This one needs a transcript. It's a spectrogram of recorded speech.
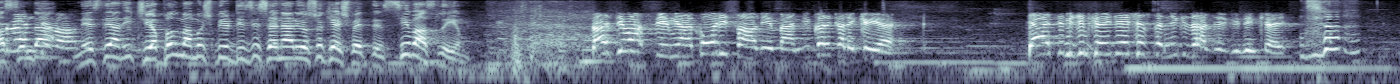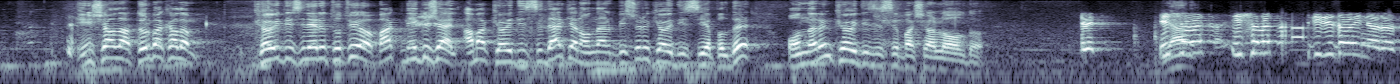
aslında Efendim? Neslihan hiç yapılmamış bir dizi senaryosu keşfettin. Sivaslıyım. Ben Sivaslıyım ya. Koğli sağlayayım ben. Yukarı Kale köyü. Gelsin bizim köyde yaşasın. Ne güzeldir bizim köy. İnşallah dur bakalım. Köy dizileri tutuyor. Bak ne güzel ama köy dizisi derken onların bir sürü köy dizisi yapıldı. Onların köy dizisi başarılı oldu. Evet. İnşallah, inşallah dizide oynuyoruz.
